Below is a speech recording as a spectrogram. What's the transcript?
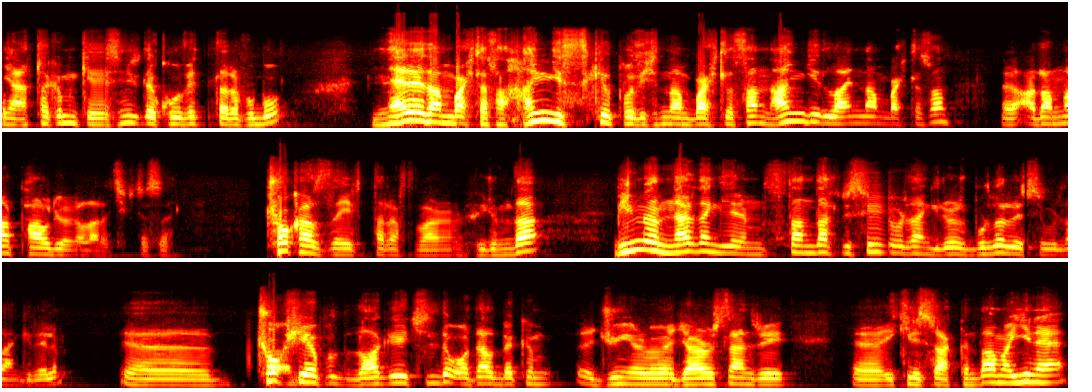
yani takımın kesinlikle kuvvetli tarafı bu. Nereden başlasan, hangi skill position'dan başlasan, hangi line'dan başlasan e, adamlar parlıyorlar açıkçası. Çok az zayıf tarafı var hücumda. Bilmiyorum nereden girelim. Standart receiver'dan giriyoruz. Burada receiver'dan girelim. Ee, çok şey yapıldı. Dalga geçildi Odell Beckham e, Jr. ve Jarvis Landry e, ikilisi hakkında ama yine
